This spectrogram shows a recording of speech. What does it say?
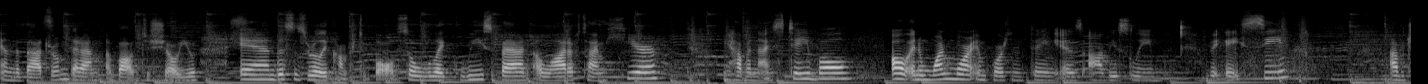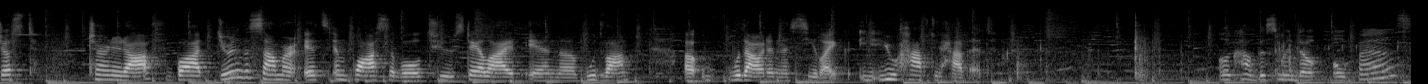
in the bedroom that I'm about to show you. And this is really comfortable. So like we spend a lot of time here we have a nice table. Oh, and one more important thing is obviously the AC. I've just turned it off, but during the summer it's impossible to stay alive in uh, Budva uh, without an AC. Like, you have to have it. Look how this window opens.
